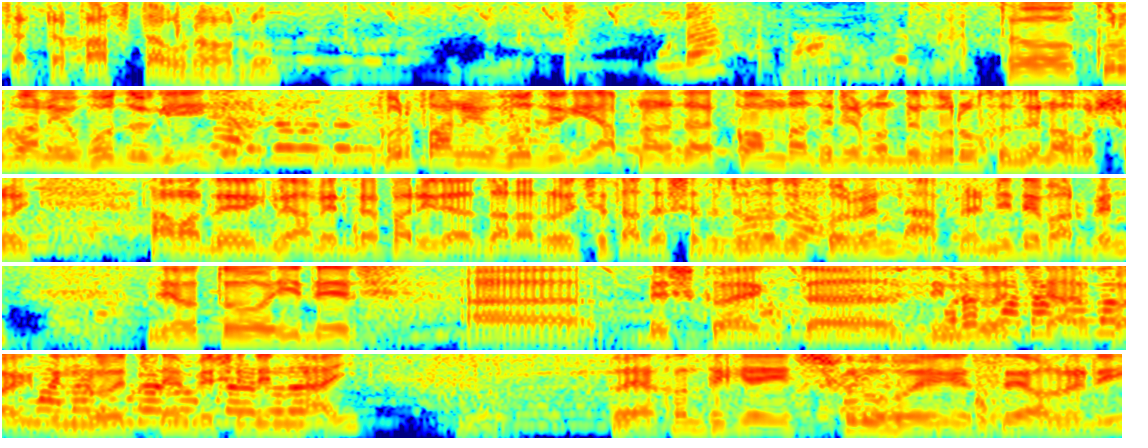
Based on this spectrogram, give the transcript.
চারটা পাঁচটা ওটা হলো। তো কুরবানি উপযোগী। কুরবানি উপযোগী। আপনারা যারা কম বাজেটের মধ্যে গরু খুঁজেন, অবশ্যই আমাদের গ্রামের ব্যাপারীরা যারা রয়েছে, তাদের সাথে যোগাযোগ করবেন, আপনারা নিতে পারবেন। যেহেতু ঈদের বেশ কয়েকটা দিন রয়েছে, আর কয়েকদিন রয়েছে, বেশি দিন নাই। তো এখন থেকেই শুরু হয়ে গেছে অলরেডি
